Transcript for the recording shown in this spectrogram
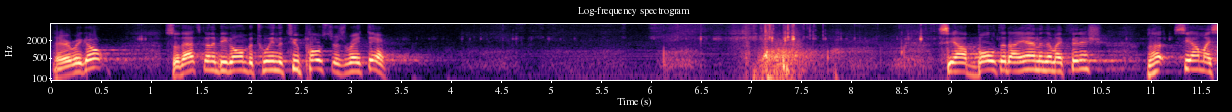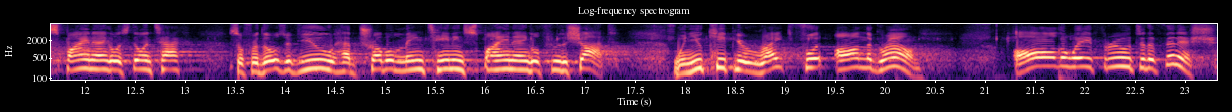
There we go. So that's going to be going between the two posters right there. See how bolted I am into my finish? See how my spine angle is still intact? So for those of you who have trouble maintaining spine angle through the shot, when you keep your right foot on the ground all the way through to the finish,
